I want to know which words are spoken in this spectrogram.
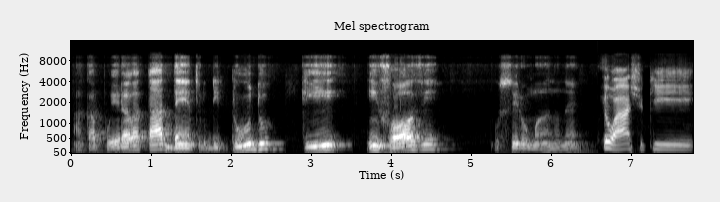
a capoeira ela tá dentro de tudo que envolve o ser humano, né. Eu acho que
